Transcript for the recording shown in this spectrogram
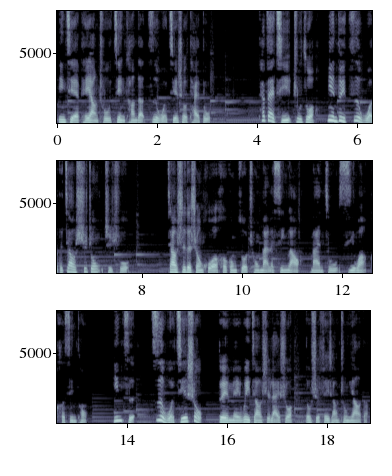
并且培养出健康的自我接受态度。他在其著作《面对自我的教师》中指出，教师的生活和工作充满了辛劳、满足、希望和心痛，因此自我接受对每位教师来说都是非常重要的。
